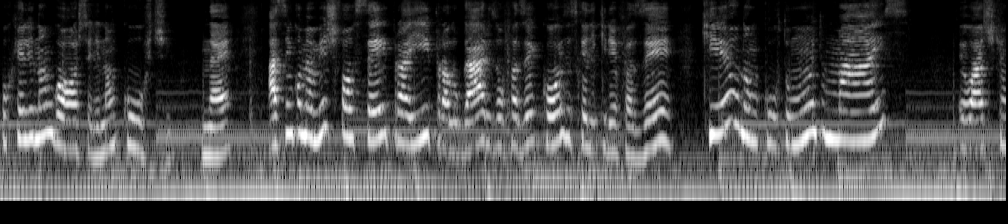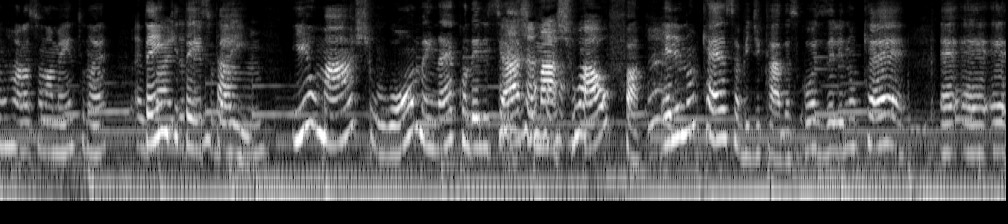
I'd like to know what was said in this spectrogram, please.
porque ele não gosta, ele não curte, né? Assim como eu me esforcei pra ir pra lugares ou fazer coisas que ele queria fazer, que eu não curto muito, mas eu acho que um relacionamento, né? É Tem que ter isso daí. né? E o macho, o homem, né? Quando ele se acha macho alfa, ele não quer se abdicar das coisas, ele não quer é, é, é,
